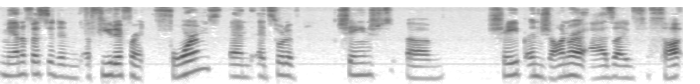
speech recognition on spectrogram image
manifested in a few different forms and it's sort of changed um, shape and genre as I've thought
